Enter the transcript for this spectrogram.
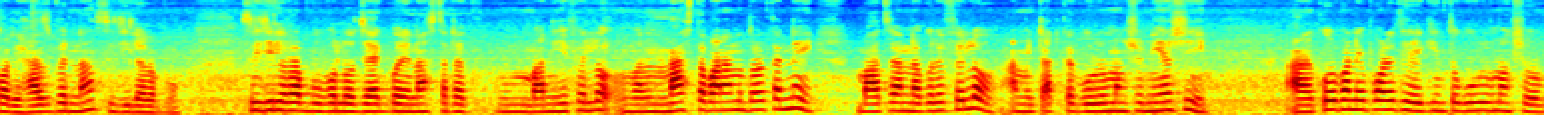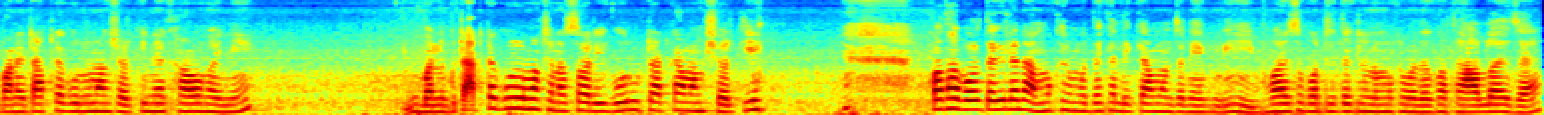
সরি হাজব্যান্ড না, সিজিলার আব্বু। সিজিলার আব্বু বলল যে একবারে নাস্তাটা বানিয়ে ফেলো। মানে নাস্তা বানানোর দরকার নেই, ভাত রান্না করে ফেলো। আমি টাটকা গরুর মাংস নিয়ে আসি। আর কোরবানির পরে থেকে কিন্তু গরুর মাংস মানে টাটকা গরুর মাংস আর কিনে খাওয়া হয়নি। মানে টাটকা গরুর মাংস না সরি গরুর টাটকা মাংস আর কি। কথা বলতে গেলে না, মুখের মধ্যে খালি কেমন জানি ই ভয়েস পড়তে দেখলে না মুখের মধ্যে কথা আলোয় যায়।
